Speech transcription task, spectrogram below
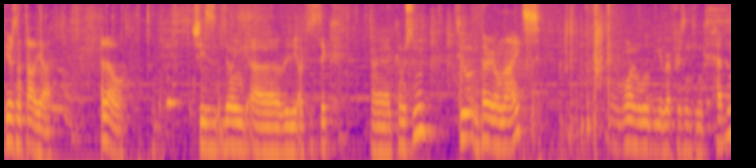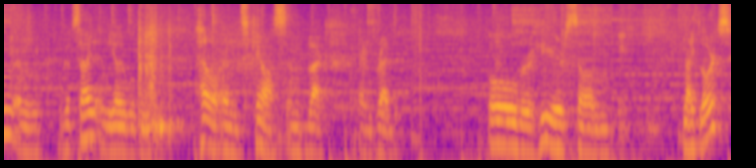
here's Natalia. Hello. She's doing a really artistic uh, commission. Two Imperial Knights. One will be representing heaven and good side, and the other will be hell and chaos and black and red. Over here, some Night Lords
